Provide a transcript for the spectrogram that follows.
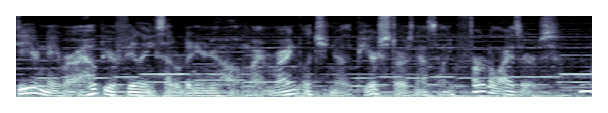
Dear neighbor, I hope you're feeling settled in your new home. I'm writing to let you know that Pierre Store is now selling fertilizers. Hmm.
